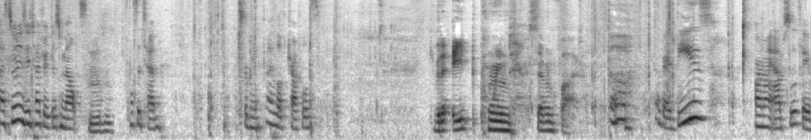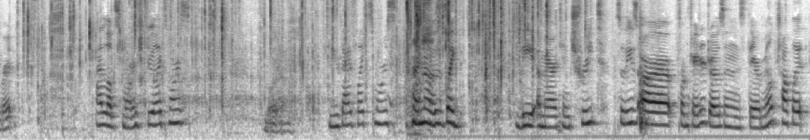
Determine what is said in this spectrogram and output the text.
As soon as you touch it, it just melts. Mm-hmm. That's a ten for me. I love truffles. Give it an eight point seven five. Okay, these are my absolute favorite. I love s'mores. Do you like s'mores? Oh, yeah. Do you guys like s'mores? I know this is like the American treat. So these are from Trader Joe's and they're milk chocolate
